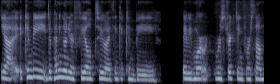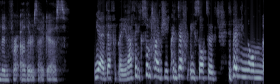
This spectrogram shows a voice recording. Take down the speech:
yeah, it can be, depending on your field too, I think it can be maybe more restricting for some than for others, I guess. Yeah, definitely. And I think sometimes you can definitely sort of, depending on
